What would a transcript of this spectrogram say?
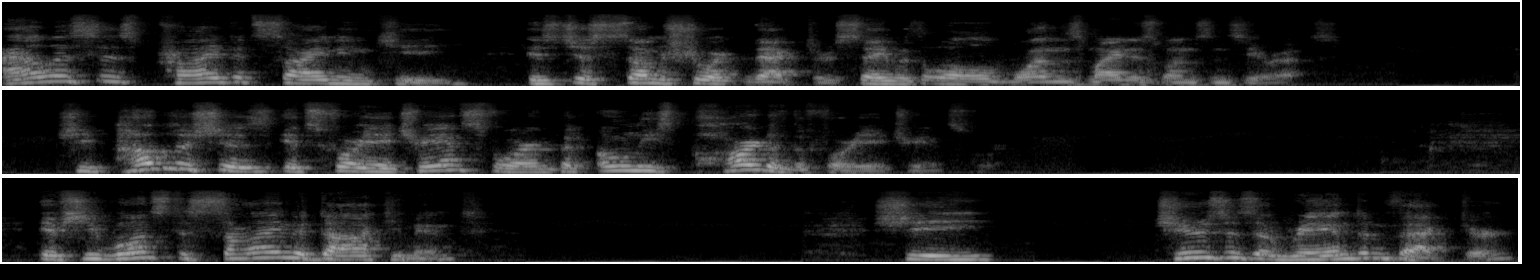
Alice's private signing key is just some short vector, say with all ones, minus ones, and zeros. She publishes its Fourier transform, but only part of the Fourier transform. If she wants to sign a document, she chooses a random vector,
